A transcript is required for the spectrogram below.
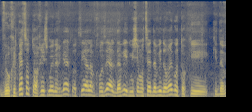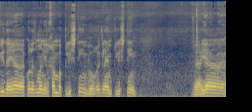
והוא חיפש אותו, אחיש מלך גת, הוציא עליו חוזה על דוד, מי שמוצא את דוד הורג אותו, כי, כי דוד היה כל הזמן נלחם בפלישתים והורג להם פלישתים. והיה.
